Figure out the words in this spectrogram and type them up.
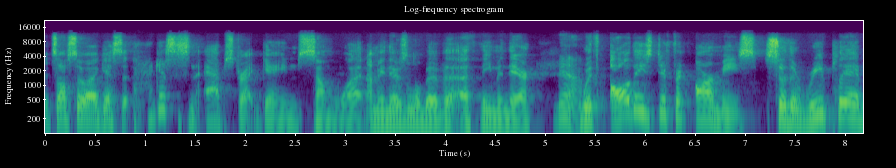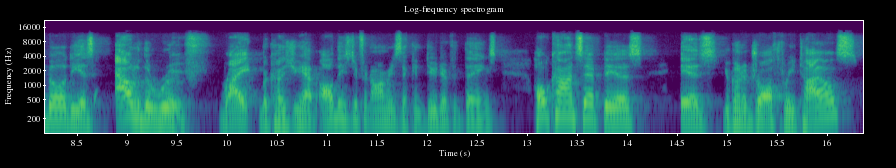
it's also i guess i guess it's an abstract game somewhat i mean there's a little bit of a, theme in there Yeah. with all these different armies so the replayability is out of the roof right because you have all these different armies that can do different things whole concept is is you're going to draw three tiles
